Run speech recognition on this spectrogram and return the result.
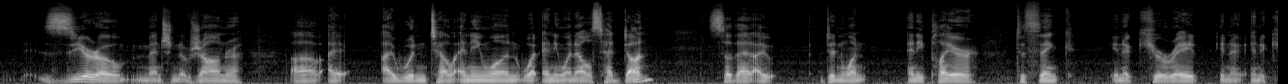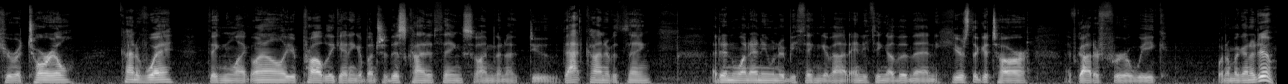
zero mention of genre. Uh, I I wouldn't tell anyone what anyone else had done, so that I didn't want any player to think in a curate in a in a curatorial kind of way, thinking like, well, you're probably getting a bunch of this kind of thing, so I'm going to do that kind of a thing. I didn't want anyone to be thinking about anything other than here's the guitar, I've got it for a week. What am I going to do?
